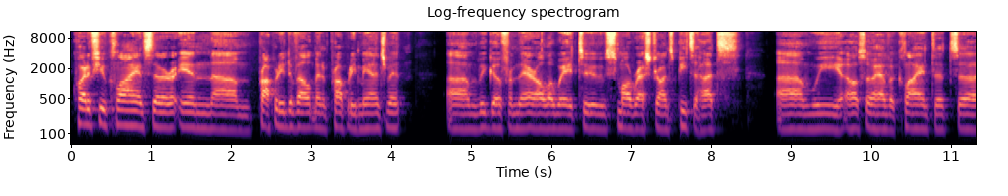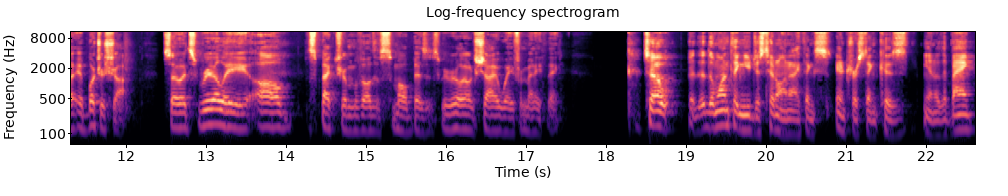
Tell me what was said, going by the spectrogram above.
quite a few clients that are in um, property development and property management. Um, we go from there all the way to small restaurants, Pizza Huts. Um, we also have a client that's uh, a butcher shop. So it's really all spectrum of all the small business. We really don't shy away from anything. So the one thing you just hit on, I think, is interesting because you know the bank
